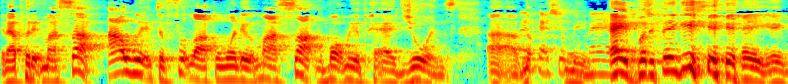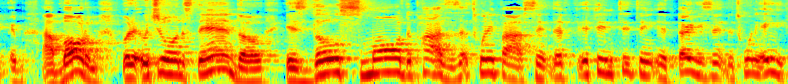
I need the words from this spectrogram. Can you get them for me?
and I put it in my sock. I went into Foot Locker one day with my sock and bought me a pair of Jordans. Uh, I, she was mad. hey, but the thing is, hey, hey, I bought them. But what you don't understand though is those small deposits, that twenty five cent, that 15, 15, uh, 30 cent, the 20, 80,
